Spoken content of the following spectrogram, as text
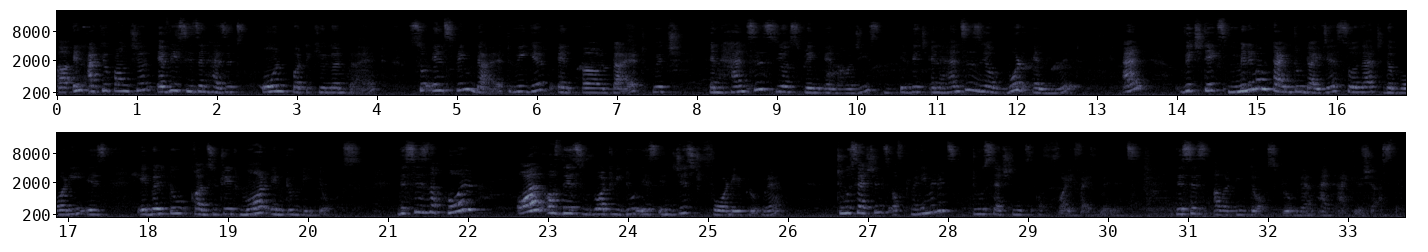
Uh, in acupuncture, every season has its own particular diet. So in spring diet, we give a diet which enhances your spring energies, which enhances your wood element and which takes minimum time to digest so that the body is able to concentrate more into detox. This is the whole, all of this what we do is in just 4 day program. Two sessions of 20 minutes, two sessions of 45 minutes. This is our detox program at Acushastra.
